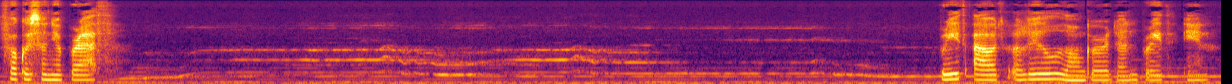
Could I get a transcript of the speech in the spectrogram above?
Focus on your breath. Breathe out a little longer than breathe in.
